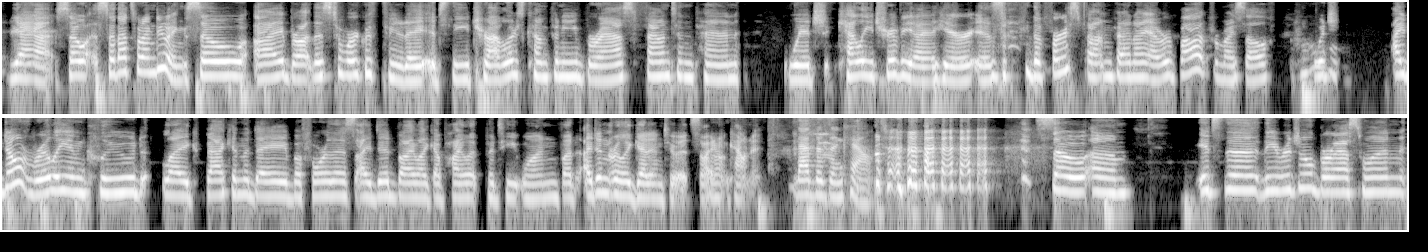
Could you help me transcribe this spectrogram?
Yeah, so so that's what I'm doing. So I brought this to work with me today. It's the Travelers Company brass fountain pen, which Kelly Trivia here is the first fountain pen I ever bought for myself. Which I don't really include like back in the day before this I did buy like a Pilot Petite one, but I didn't really get into it, so I don't count it. that doesn't count. So um it's the the original brass one.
